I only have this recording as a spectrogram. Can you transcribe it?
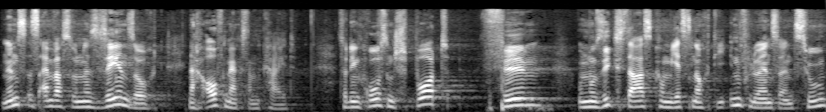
In uns ist einfach so eine Sehnsucht nach Aufmerksamkeit. Zu den großen Sport, Film und Musikstars kommen jetzt noch die Influencer hinzu,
